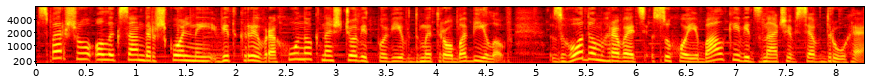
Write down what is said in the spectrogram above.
Спершу Олександр Школьний відкрив рахунок, на що відповів Дмитро Бабілов. Згодом гравець сухої балки відзначився вдруге.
